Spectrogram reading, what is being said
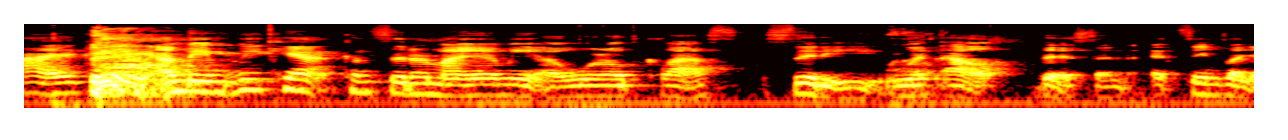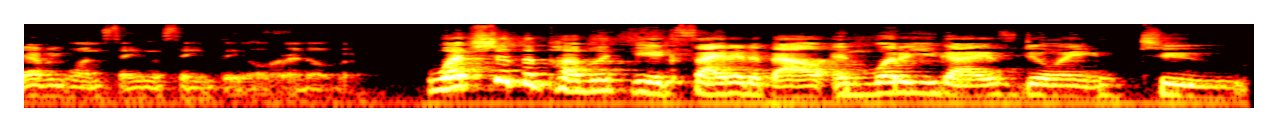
I agree. I mean, we can't consider Miami a world class city without this, and it seems like everyone's saying the same thing over and over. What should the public be excited about, and what are you guys doing to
